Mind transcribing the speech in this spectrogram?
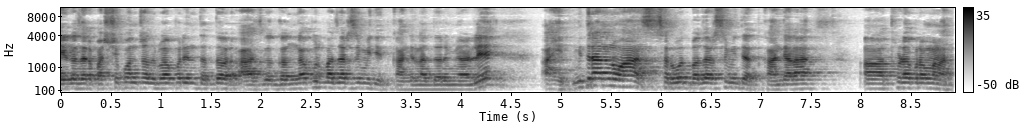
एक हजार पाचशे पंचावन्न रुपयापर्यंत दर आज ग- गंगापूर बाजार समितीत कांद्याला दर मिळाले आहेत. मित्रांनो आज सर्वच बाजार समित्यात कांद्याला थोड्या प्रमाणात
